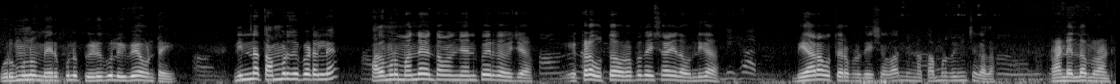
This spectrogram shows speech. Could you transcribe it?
ఉరుములు మెరుపులు పిడుగులు ఇవే ఉంటాయి. నిన్న తమ్ముడు చూపెట్టలే. పదమూడు మంది ఎంతమంది చనిపోయారు కదా విజయ? ఎక్కడ ఉత్తరప్రదేశ్? ఏదో ఉంది కదా బీహార్. బీహారా ఉత్తరప్రదేశ్? కదా నిన్న తమ్ముడు చూపించే కదా. రండి వెళ్దాం రండి.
